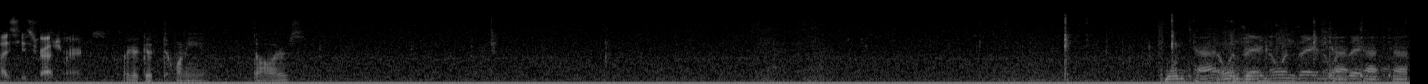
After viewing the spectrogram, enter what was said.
I see scratch marks. It's like a good twenty dollars. One cat. No one's one there, no one's there, no Cat, one's there. cat, cat.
